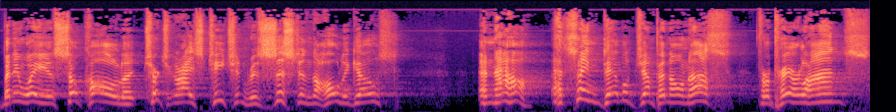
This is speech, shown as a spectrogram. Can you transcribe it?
But anyway, his so called uh, Church of Christ teaching resisting the Holy Ghost. And now that same devil jumping on us for prayer lines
